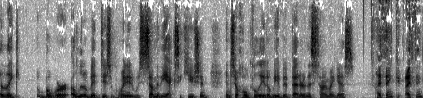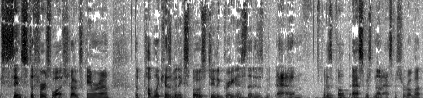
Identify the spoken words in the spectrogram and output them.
like but we're a little bit disappointed with some of the execution, and so hopefully it'll be a bit better this time. I guess. I think I think since the first Watch Dogs came around, the public has been exposed to the greatness that is um, what is it called? Ask not Ask Mr. Robot.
